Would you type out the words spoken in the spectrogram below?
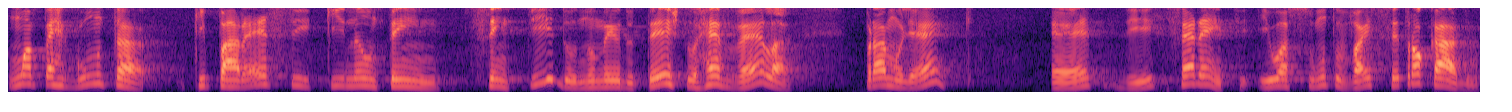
Uma pergunta que parece que não tem sentido no meio do texto revela para a mulher é diferente. E o assunto vai ser trocado.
